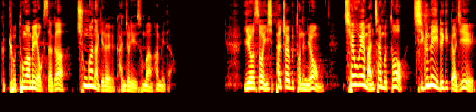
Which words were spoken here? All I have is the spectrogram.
그 교통함의 역사가 충만하기를 간절히 소망합니다. 이어서 28절부터는요, 최후의 만찬부터 지금에 이르기까지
